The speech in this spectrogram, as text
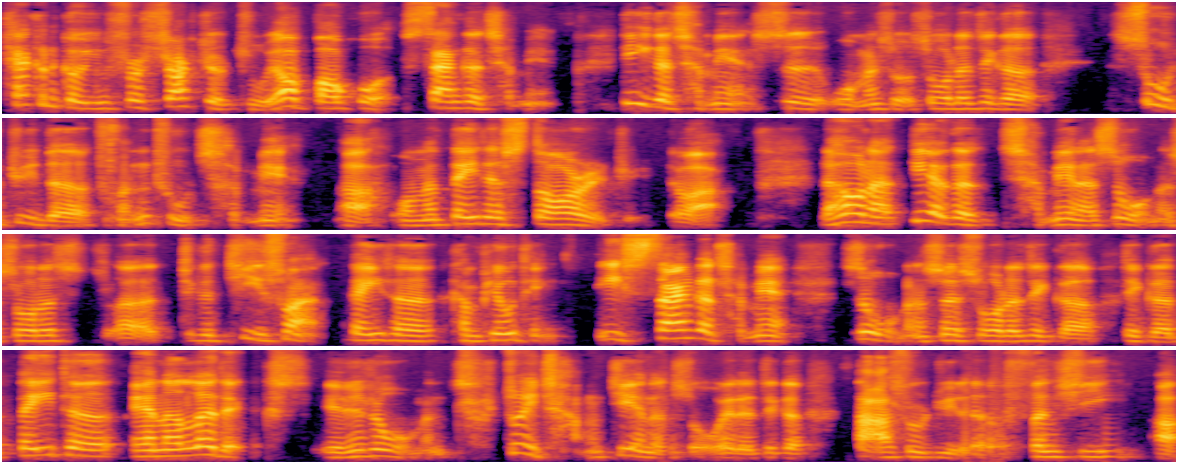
technical infrastructure 主要包括三个层面。第一个层面是我们所说的这个数据的存储层面啊，我们 data storage，对吧？然后呢，第二个层面呢，是我们说的呃这个计算 data computing。第三个层面是我们所说的这个这个 data analytics，也就是我们最常见的所谓的这个大数据的分析啊。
